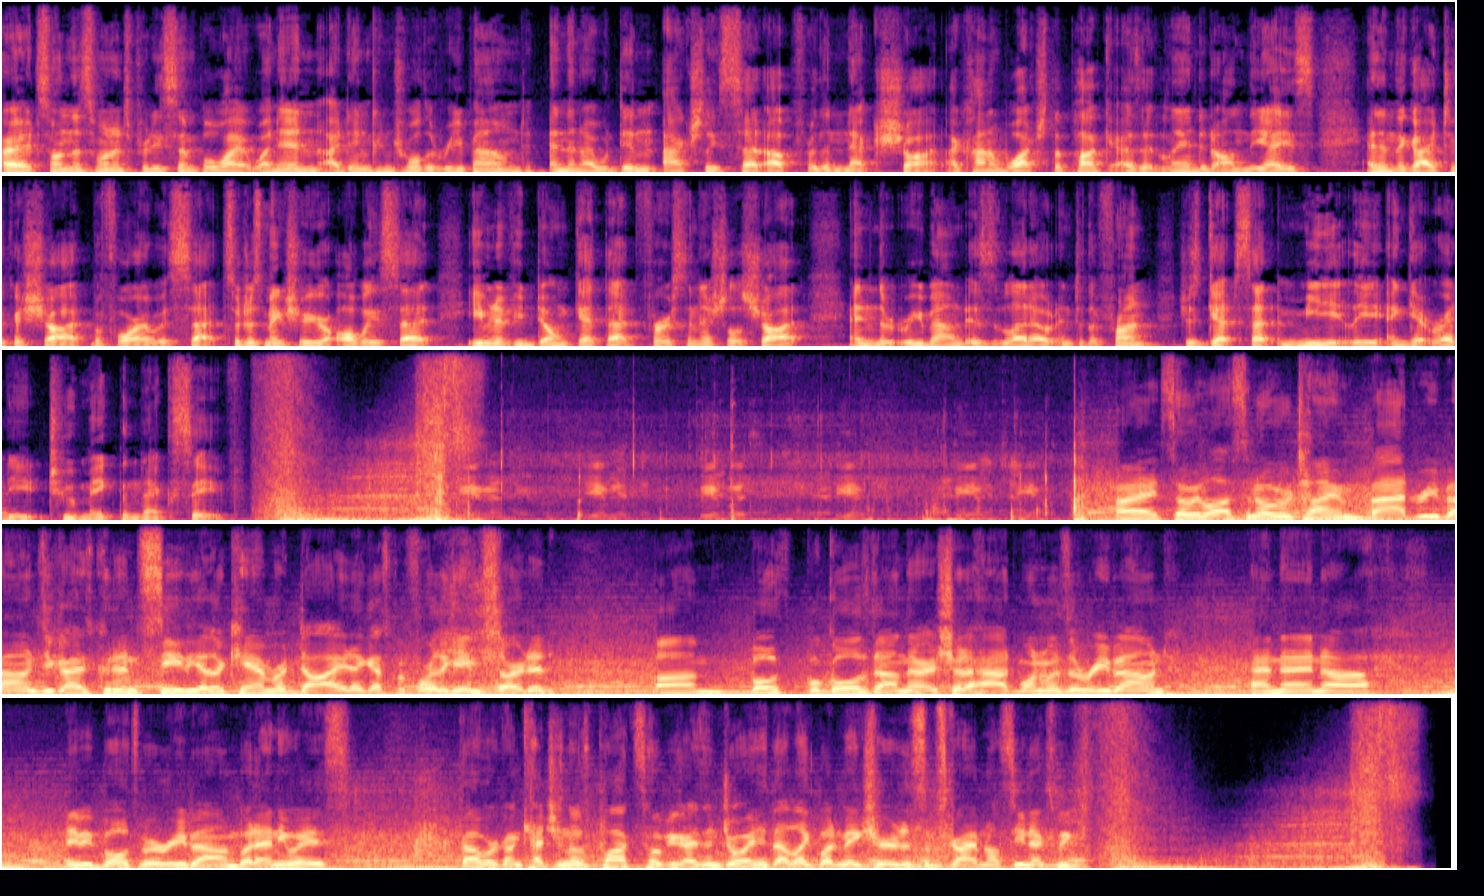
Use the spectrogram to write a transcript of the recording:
All right, so on this one, it's pretty simple why it went in. I didn't control the rebound, and then I didn't actually set up for the next shot. I kind of watched the puck as it landed on the ice, and then the guy took a shot before I was set. So just make sure you're always set, even if you don't get that first initial shot and the rebound is let out into the front, just get set immediately and get ready to make the next save. All right, so we lost an overtime, bad rebound. You guys couldn't see, the other camera died, I guess, before the game started. Um, both goals down there I should have had. One was a rebound, and then uh, maybe both were a rebound. But anyways, gotta work on catching those pucks. Hope you guys enjoyed. Hit that like button, make sure to subscribe, and I'll see you next week.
